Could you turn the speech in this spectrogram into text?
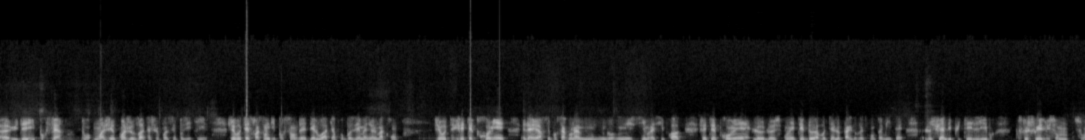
UDI euh, pour faire... Pour... Moi, moi, je vote à chaque fois que c'est positif. J'ai voté 70% des, des lois qu'a proposé Emmanuel Macron. J'ai été le premier, et d'ailleurs c'est pour ça qu'on a une, estime réciproque. J'étais le premier, le, on était deux à voter le pacte de responsabilité. Je suis un député libre parce que je suis élu sur, sur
